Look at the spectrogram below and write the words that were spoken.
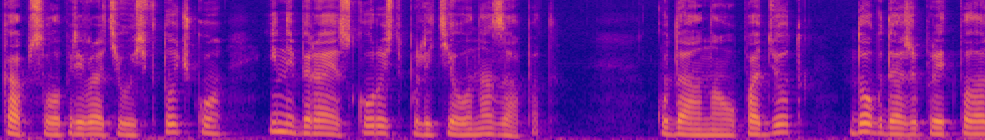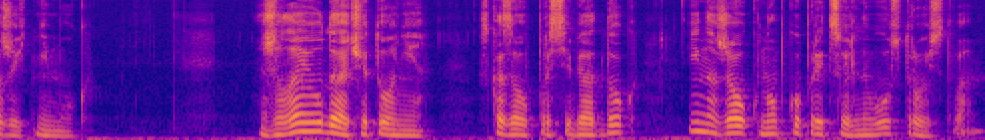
Капсула превратилась в точку и, набирая скорость, полетела на запад. Куда она упадет, док даже предположить не мог. «Желаю удачи, Тони», сказал про себя док и нажал кнопку прицельного устройства.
